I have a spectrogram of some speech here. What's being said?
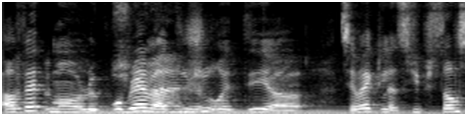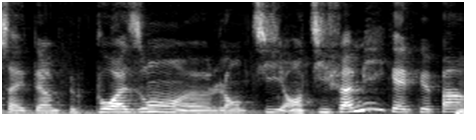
En fait, mon, le problème a toujours été. euh, c'est vrai que la substance a été un peu le poison, euh, l'anti- anti-famille, quelque part.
